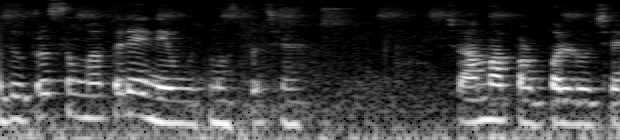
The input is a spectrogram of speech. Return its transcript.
બધું પ્રસંગમાં પહેરાય ને એવું જ મસ્ત છે. આમાં પણ પલ્લું છે.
